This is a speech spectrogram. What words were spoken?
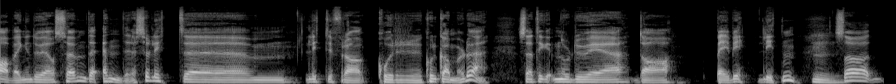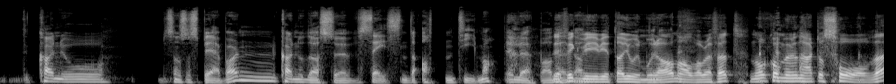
avhengig du er av søvn. Det endres jo litt, uh, litt ifra hvor, hvor gammel du er. Så jeg tenker, når du er da baby, liten, så kan jo Sånn som spedbarn kan jo da sove 16-18 timer i løpet av det Det fikk vi vite av jordmora når Alva ble født. Nå kommer hun her til å sove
